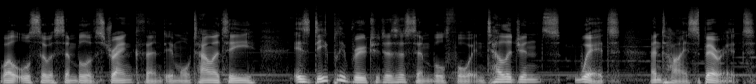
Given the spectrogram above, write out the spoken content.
while also a symbol of strength and immortality, is deeply rooted as a symbol for intelligence, wit, and high spirit.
